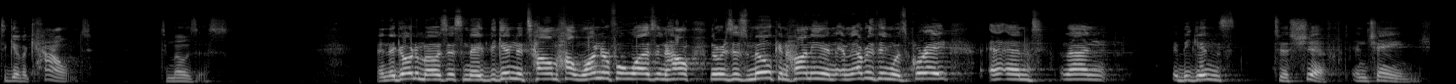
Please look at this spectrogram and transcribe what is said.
to give account to Moses. And they go to Moses and they begin to tell him how wonderful it was and how there was this milk and honey and, and everything was great. And then it begins to shift and change.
